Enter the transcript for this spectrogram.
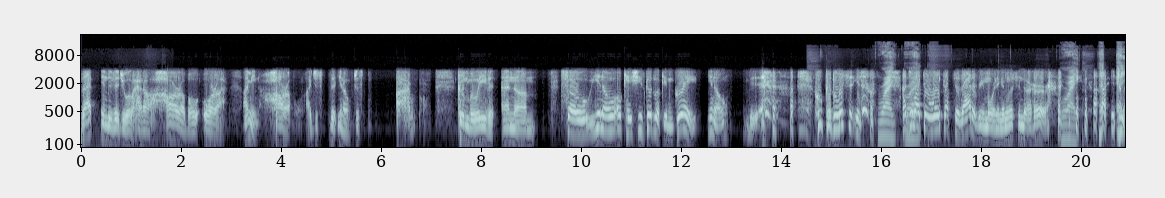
that individual had a horrible aura. I mean, horrible. I just, you know, just I couldn't believe it. And um so, you know, okay, she's good looking, great, you know. Who could listen, you know? Right. I'd right. like to wake up to that every morning and listen to her. Right. Hey, hey,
